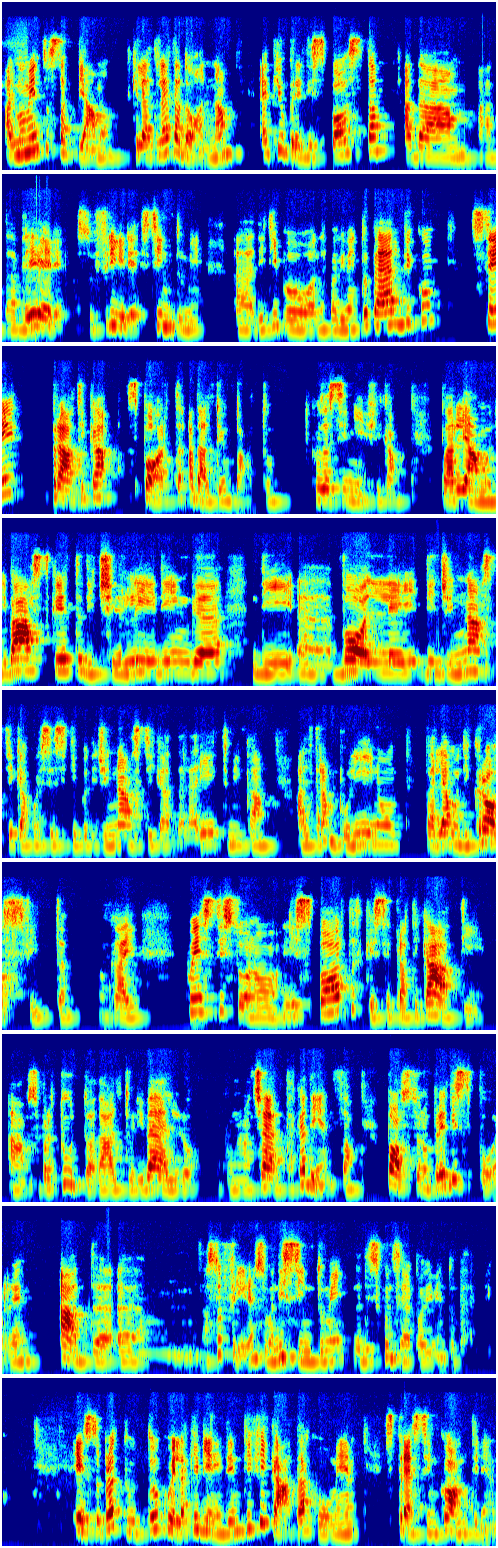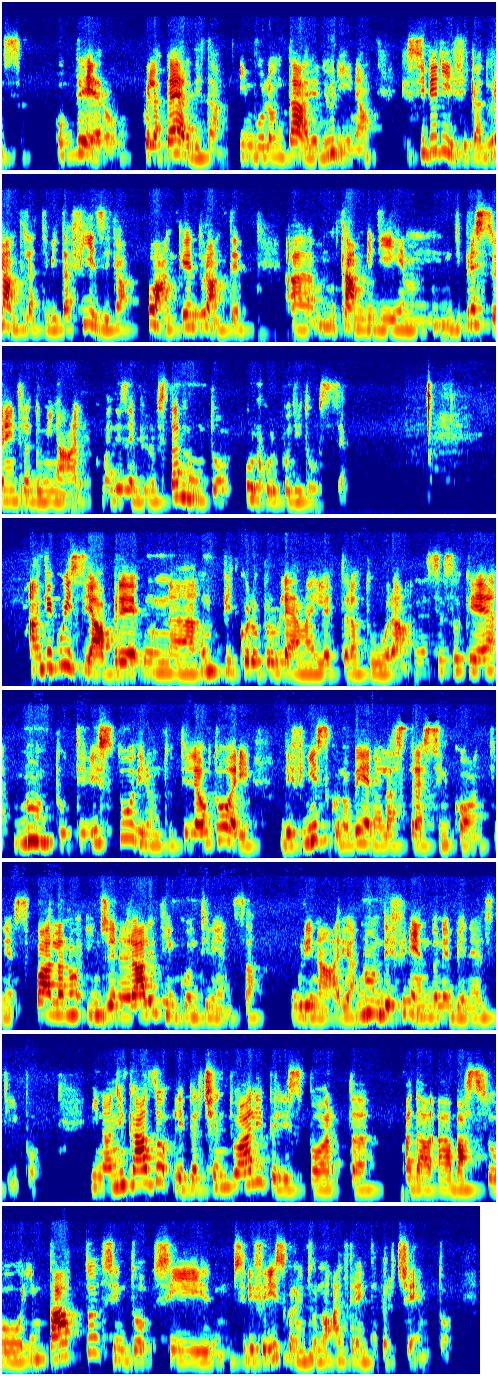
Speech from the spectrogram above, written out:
Al momento sappiamo che l'atleta donna è più predisposta ad, ad avere, a soffrire sintomi eh, di tipo del pavimento pelvico se pratica sport ad alto impatto. Cosa significa? Parliamo di basket, di cheerleading, di eh, volley, di ginnastica, qualsiasi tipo di ginnastica, dalla ritmica al trampolino. Parliamo di crossfit, ok? Questi sono gli sport che se praticati ah, soprattutto ad alto livello, con una certa cadenza, possono predisporre ad, ehm, a soffrire insomma, di sintomi da disfunzione del pavimento pelvico e soprattutto quella che viene identificata come stress incontinence, ovvero quella perdita involontaria di urina che si verifica durante l'attività fisica o anche durante um, cambi di, di pressione intraaddominale, come ad esempio lo starnuto o il colpo di tosse. Anche qui si apre un, un, piccolo problema in letteratura, nel senso che non tutti gli studi, non tutti gli autori definiscono bene la stress incontinence, parlano in generale di incontinenza urinaria, non definendone bene il tipo. In ogni caso, le percentuali per gli sport ad, a basso impatto si, si, si, riferiscono intorno al 30%.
